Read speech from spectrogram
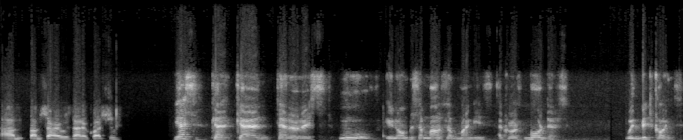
Um, I'm sorry, was that a question? Yes. Can, can terrorists move enormous amounts of monies across borders with bitcoins?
